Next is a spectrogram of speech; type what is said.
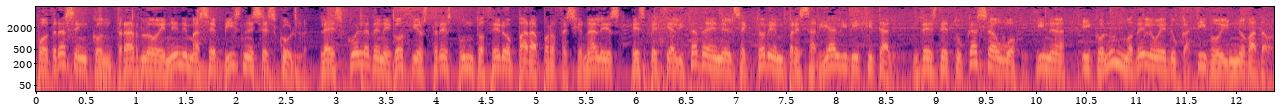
podrás encontrarlo en NMASE Business School, la escuela de negocios 3.0 para profesionales especializada en el sector empresarial y digital, desde tu casa u oficina y con un modelo educativo innovador.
